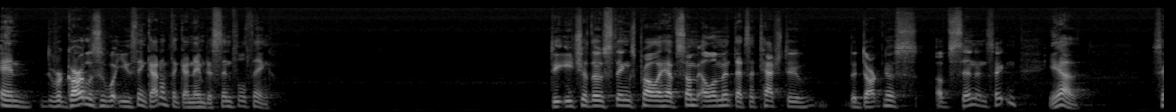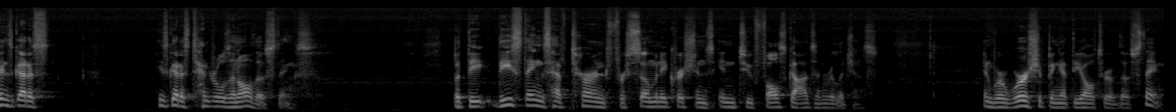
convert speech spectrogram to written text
And regardless of what you think, I don't think I named a sinful thing. Do each of those things probably have some element that's attached to the darkness of sin and Satan? Yeah, Satan's got his, he's got his tendrils in all those things. But the, these things have turned for so many Christians into false gods and religions. And we're worshiping at the altar of those things.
